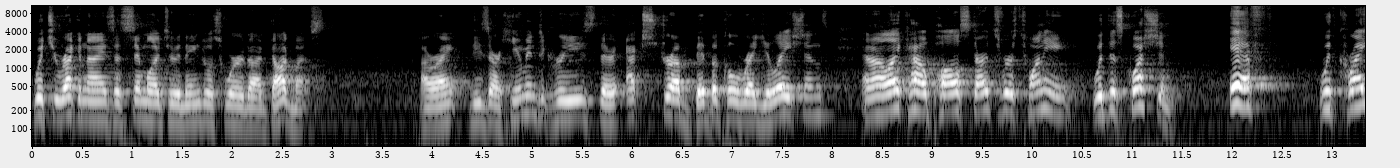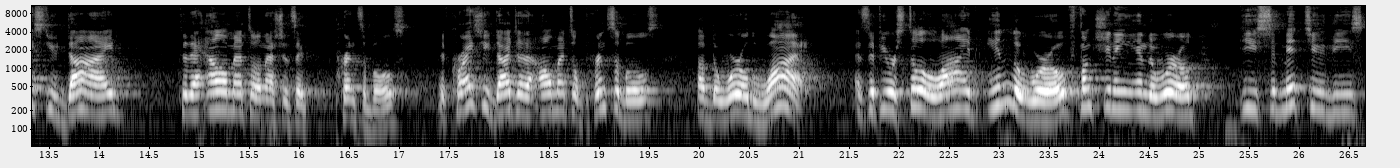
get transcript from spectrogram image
which you recognize as similar to the English word uh, dogmas. All right? These are human decrees, they're extra biblical regulations. And I like how Paul starts verse 20 with this question If with Christ you died to the elemental, and I should say principles, if Christ you died to the elemental principles of the world, why? As if you were still alive in the world, functioning in the world, do you submit to these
